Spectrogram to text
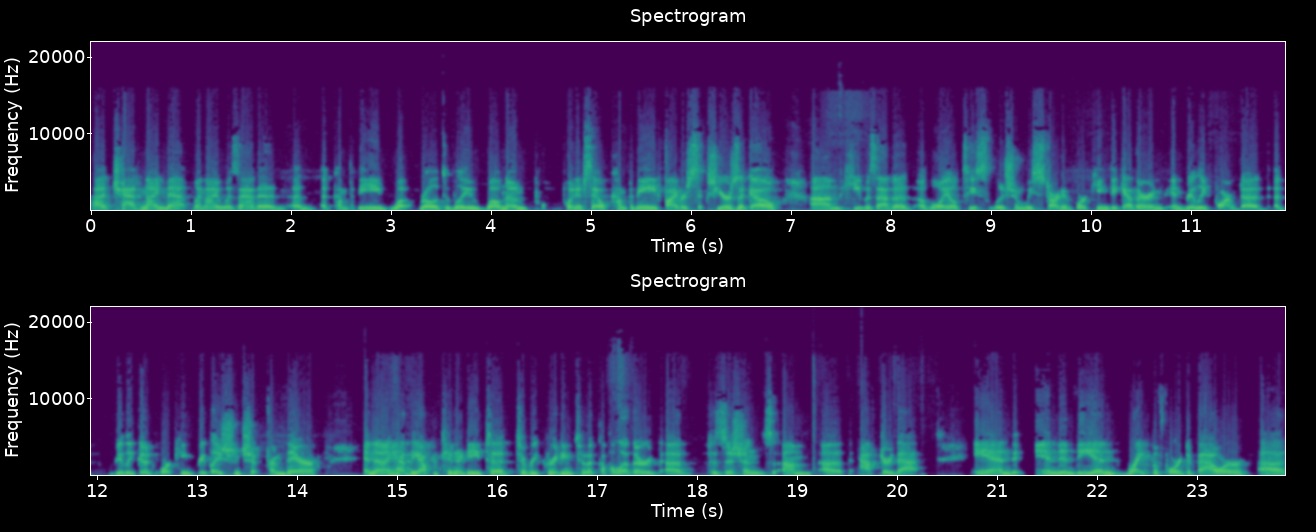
Uh, Chad and I met when I was at a, a, a company, what relatively well known point of sale company five or six years ago. Um, he was at a, a, loyalty solution. We started working together and, and really formed a, a, really good working relationship from there. And then I had the opportunity to, to recruit him to a couple other uh, positions um, uh, after that and and in the end, right before Devour, uh,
